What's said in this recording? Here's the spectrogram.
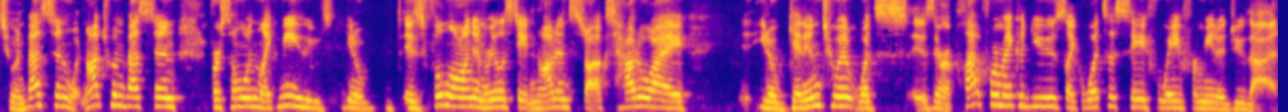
to invest in what not to invest in? For someone like me who's you know is full on in real estate not in stocks how do i you know get into it what's is there a platform i could use like what's a safe way for me to do that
